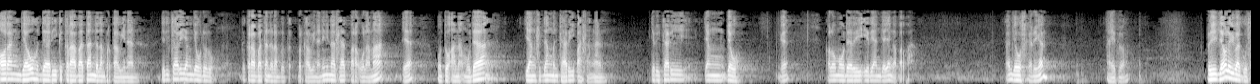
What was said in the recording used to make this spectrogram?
orang jauh dari kekerabatan dalam perkawinan. Jadi cari yang jauh dulu kekerabatan dalam perkawinan. Ini nasihat para ulama ya untuk anak muda yang sedang mencari pasangan. Jadi cari yang jauh ya. Kalau mau dari Irian Jaya nggak apa-apa. Kan jauh sekali kan? Nah itu. Lebih jauh lebih bagus.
